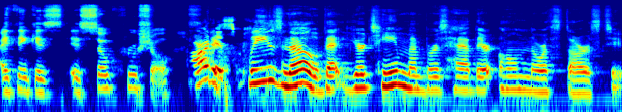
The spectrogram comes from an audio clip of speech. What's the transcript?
I think is is so crucial. Artists, please know that your team members have their own North Stars too.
